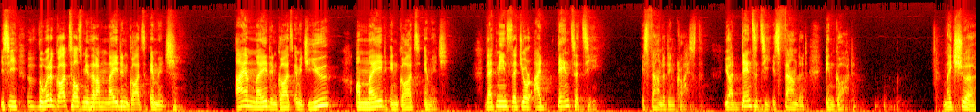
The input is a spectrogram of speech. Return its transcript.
You see, the Word of God tells me that I'm made in God's image. I am made in God's image. You are made in God's image. That means that your identity is founded in Christ. Your identity is founded in God. Make sure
